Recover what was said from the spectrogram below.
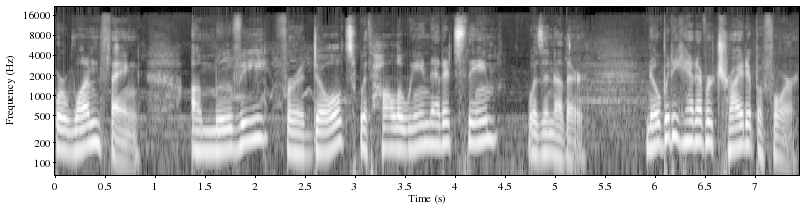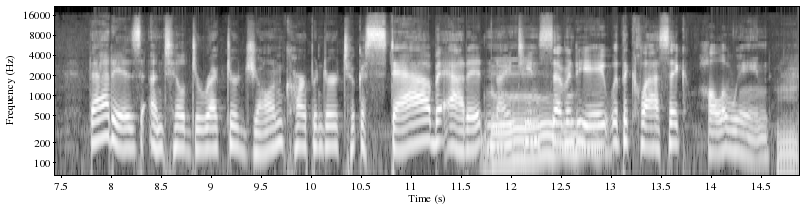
were one thing. A movie for adults with Halloween at its theme was another. Nobody had ever tried it before. That is until director John Carpenter took a stab at it in 1978 with the classic Halloween. Hmm.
